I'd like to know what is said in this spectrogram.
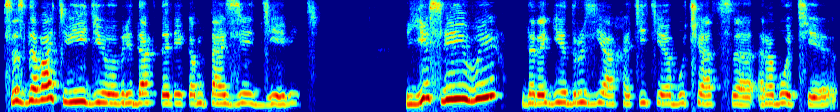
создавать видео в редакторе Camtasia 9. Если и вы, дорогие друзья, хотите обучаться работе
